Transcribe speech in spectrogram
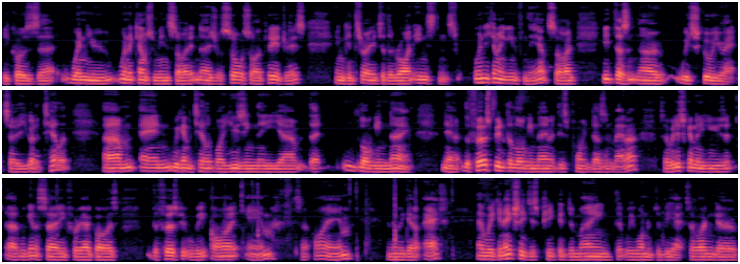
because uh, when you when it comes from inside it knows your source IP address and can throw you to the right instance. When you're coming in from the outside it doesn't know which school you're at so you've got to tell it um, and we're going to tell it by using the um, that login name. Now, the first bit of the login name at this point doesn't matter, so we're just going to use it, uh, we're going to say for our guys, the first bit will be I am, so I am, and then we go at, and we can actually just pick a domain that we want it to be at. So I can go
